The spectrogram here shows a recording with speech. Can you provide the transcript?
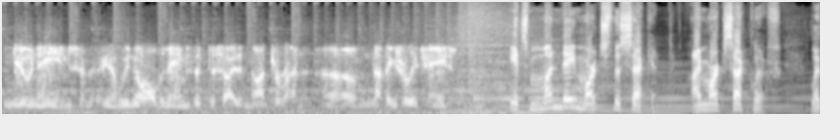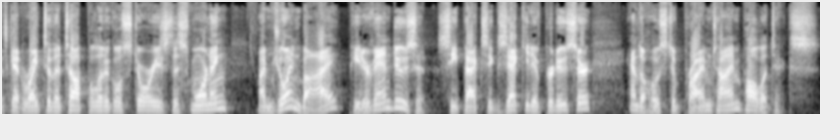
new names. You know, we know all the names that decided not to run. Uh, nothing's really changed. It's Monday, March the second. I'm Mark Sutcliffe. Let's get right to the top political stories this morning. I'm joined by Peter Van Dusen, CPAC's executive producer and the host of Primetime Politics.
